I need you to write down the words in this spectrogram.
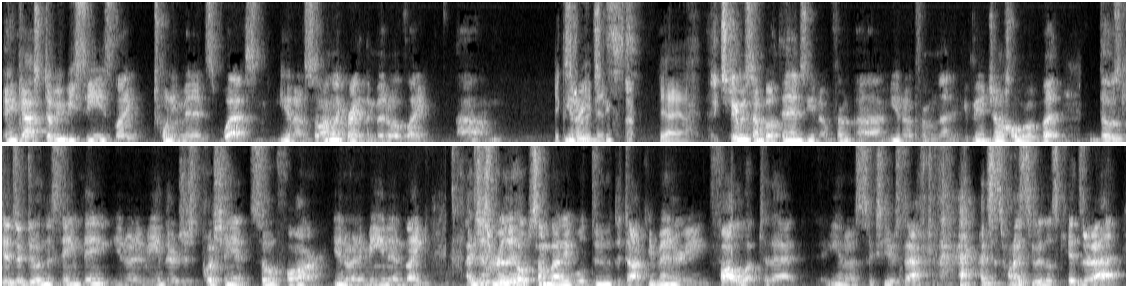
And gosh, WBC is like 20 minutes west. You know, so I'm like right in the middle of like. Um, you know, Extremists. Yeah, yeah. extremists on both ends, you know, from uh, you know from the evangelical world. But those kids are doing the same thing. You know what I mean? They're just pushing it so far. You know what I mean? And like, I just really hope somebody will do the documentary follow up to that. you know, six years after that. I just want to see where those kids are at.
